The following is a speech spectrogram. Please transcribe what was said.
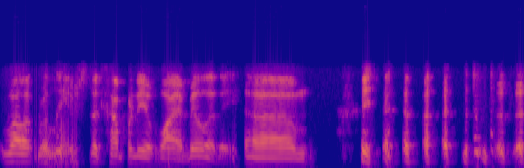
well, it relieves the company of liability. Um, the,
